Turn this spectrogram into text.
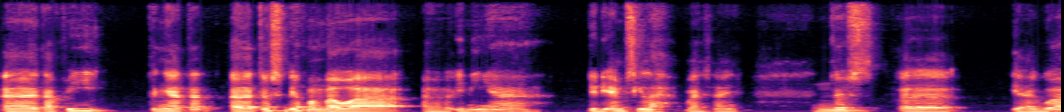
Eh, tapi ternyata eh, terus dia membawa eh, ininya jadi MC lah bahasanya. Hmm. Terus eh, ya gue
